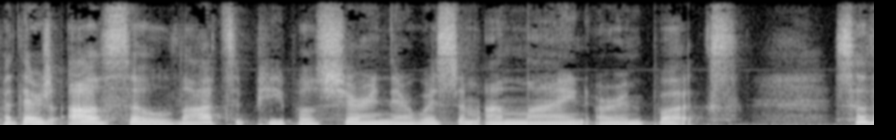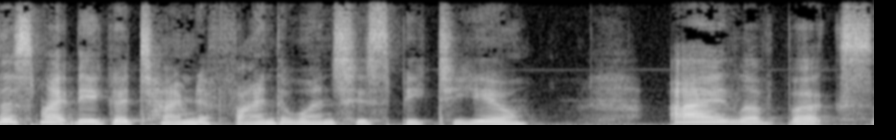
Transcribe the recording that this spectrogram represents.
But there's also lots of people sharing their wisdom online or in books. So this might be a good time to find the ones who speak to you. I love books.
